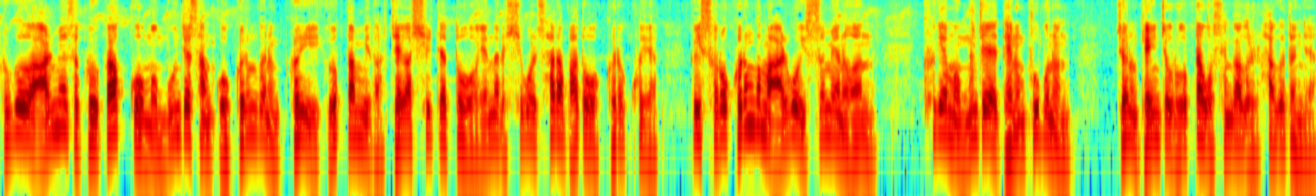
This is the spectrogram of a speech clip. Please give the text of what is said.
그거 알면서 그거 갖고 뭐 문제 삼고 그런 거는 거의 없답니다. 제가 실제 또 옛날에 시골 살아봐도 그렇고요. 그 서로 그런 것만 알고 있으면은 크게 뭐 문제 되는 부분은 저는 개인적으로 없다고 생각을 하거든요.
